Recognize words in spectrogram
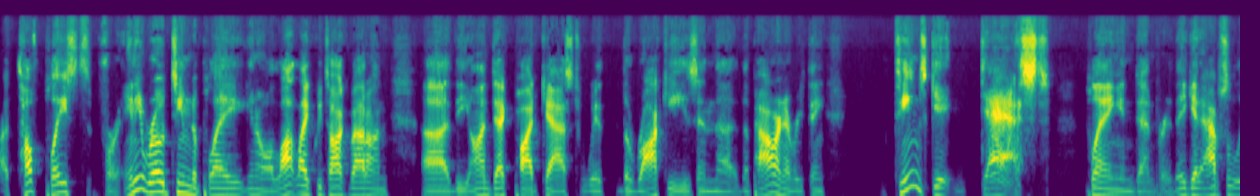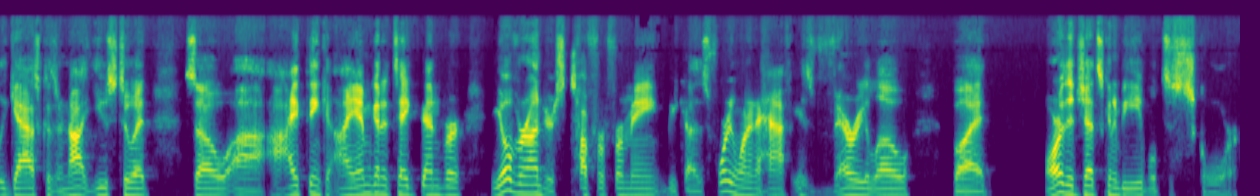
a, tough place for any road team to play. You know, a lot like we talked about on uh, the On Deck podcast with the Rockies and the the power and everything. Teams get gassed playing in Denver. They get absolutely gassed because they're not used to it. So uh, I think I am going to take Denver. The over under is tougher for me because 41 and a half is very low, but are the Jets going to be able to score?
